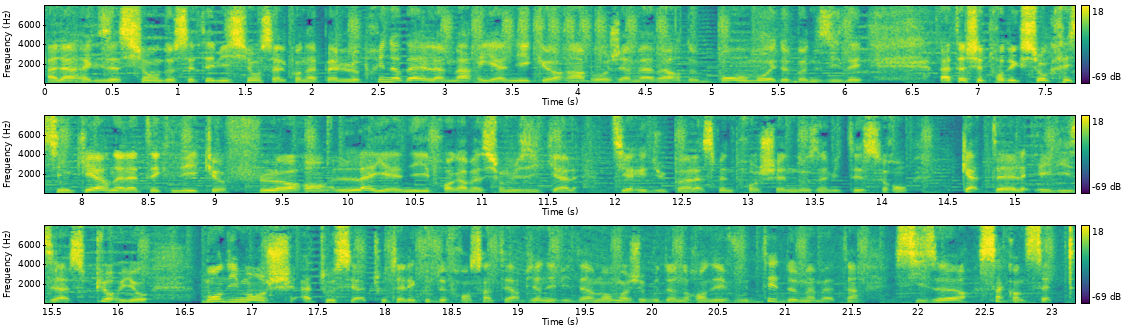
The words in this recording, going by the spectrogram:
À la réalisation de cette émission, celle qu'on appelle le prix Nobel, Marie-Annick Rimbaud, jamais avare de bons mots et de bonnes idées. Attachée de production, Christine Kern, à la technique, Florent Layani, programmation musicale, Thierry Dupin. La semaine prochaine, nos seront Catel et Lisa Spurio. Bon dimanche à tous et à toutes à l'écoute de France Inter, bien évidemment. Moi, je vous donne rendez-vous dès demain matin, 6h57.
